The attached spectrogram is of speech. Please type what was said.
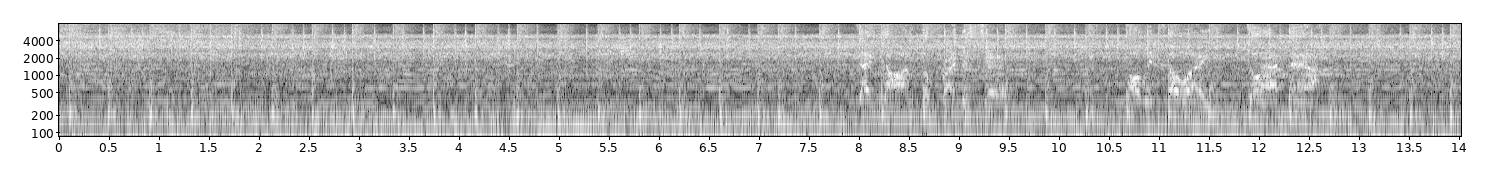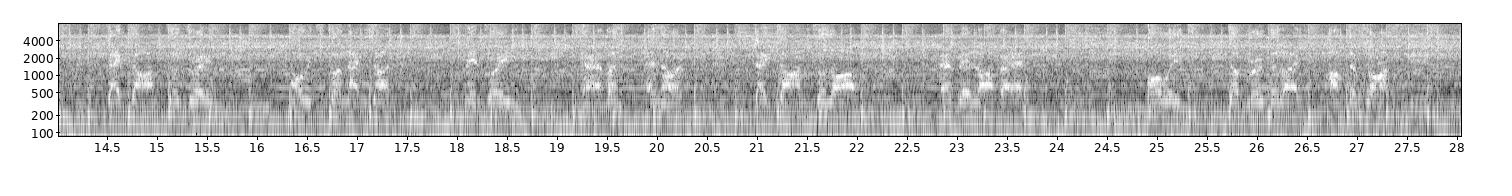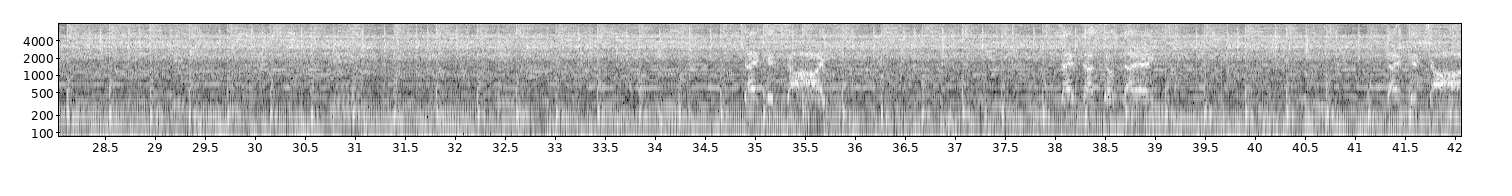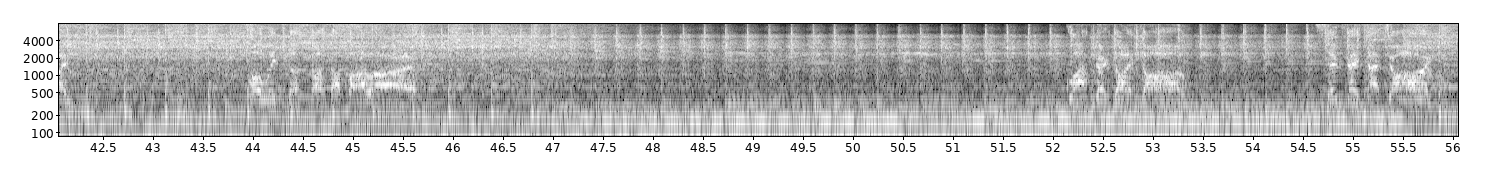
Take time to friendship For it's the way to happiness Take time to dream. For it's connection between heaven and earth. Take time to love and beloved For it's the privilege of the gods. Take Taking time. Take not to think. Taking time. For it's the source of power. fucking ding dong Six days of joy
